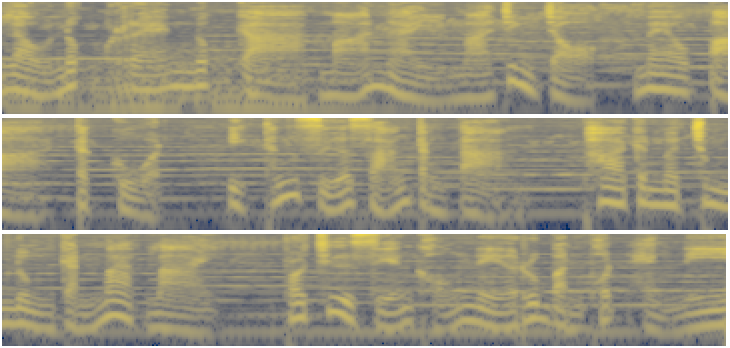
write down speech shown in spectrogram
เหล่านกแร้งนกกาหมาในหมาจิ้งจอก แมวป่า ตะกวด อีกทั้งเสือสางต่างๆ พากันมาชุมนุมกันมากมาย เพราะชื่อเสียงของเนรุบรรพตแห่งนี้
